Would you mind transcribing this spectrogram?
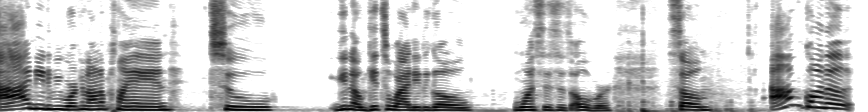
I need to be working on a plan to, you know, get to where I need to go once this is over. So I'm gonna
